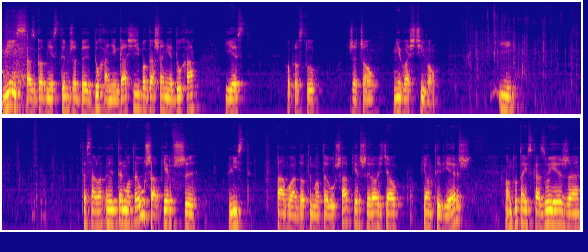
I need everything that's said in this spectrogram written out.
miejsca zgodnie z tym, żeby ducha nie gasić, bo gaszenie ducha jest po prostu rzeczą niewłaściwą. I Tymoteusza, pierwszy list Pawła do Tymoteusza, pierwszy rozdział, piąty wiersz. On tutaj wskazuje, że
